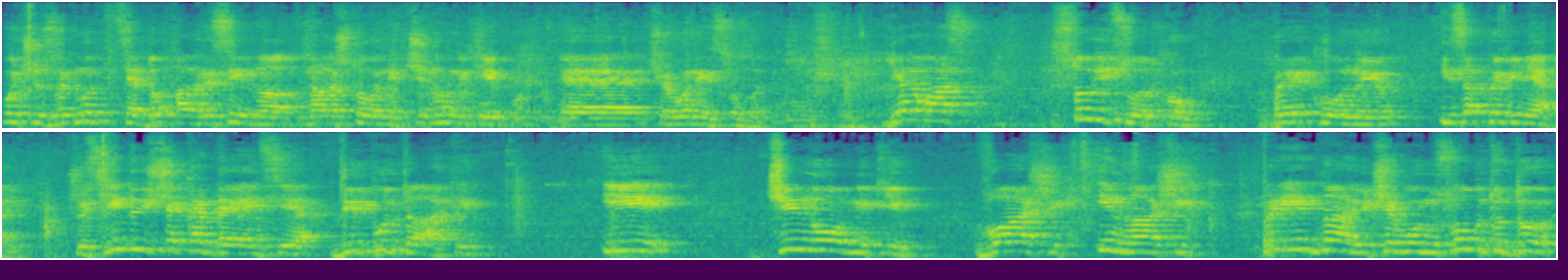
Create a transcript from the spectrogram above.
Хочу звернутися до агресивно налаштованих чиновників е, Червоної Свободи. Я вас 100% переконую і запевняю, що слідуюча каденція депутатів і чиновників ваших і наших приєднають Червону Свободу до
